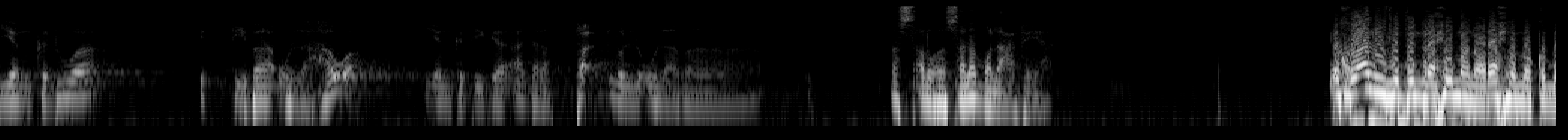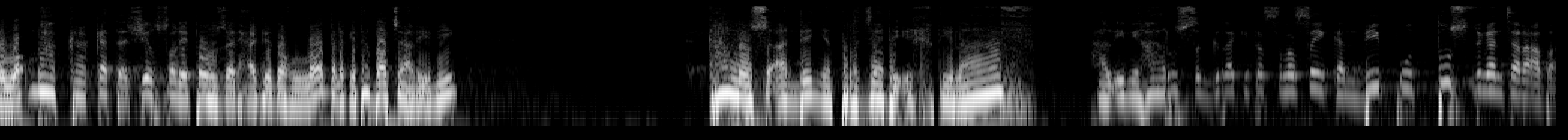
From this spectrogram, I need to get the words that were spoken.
Yang kedua ittiba'ul hawa. Yang ketiga adalah ta'nul ulama. Nas'alullah salam wal afiyah. Ikhwani fiddin rahiman wa rahimakumullah. Maka kata Syekh Salih Fauzan hafidhahullah telah kita baca hari ini kalau seandainya terjadi ikhtilaf, hal ini harus segera kita selesaikan, diputus dengan cara apa?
